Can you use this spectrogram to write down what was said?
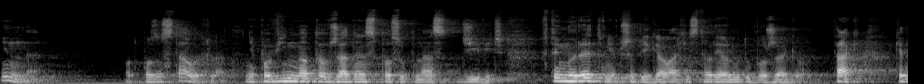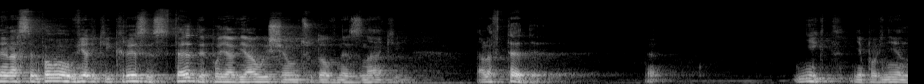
inne. od pozostałych lat. Nie powinno to w żaden sposób nas dziwić. W tym rytmie przebiegała historia ludu Bożego. Tak, kiedy następował wielki kryzys, wtedy pojawiały się cudowne znaki. Ale wtedy nie? nikt nie powinien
